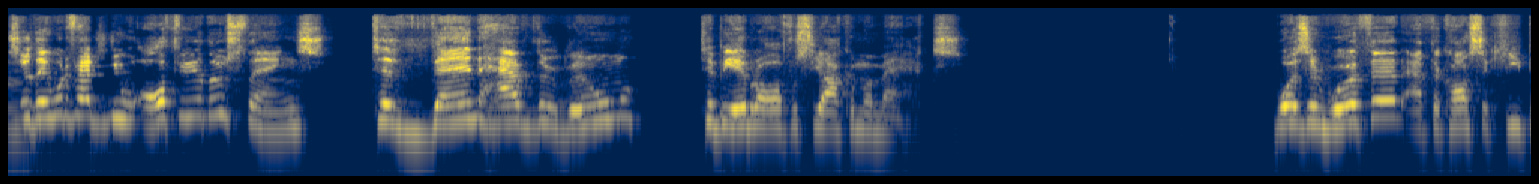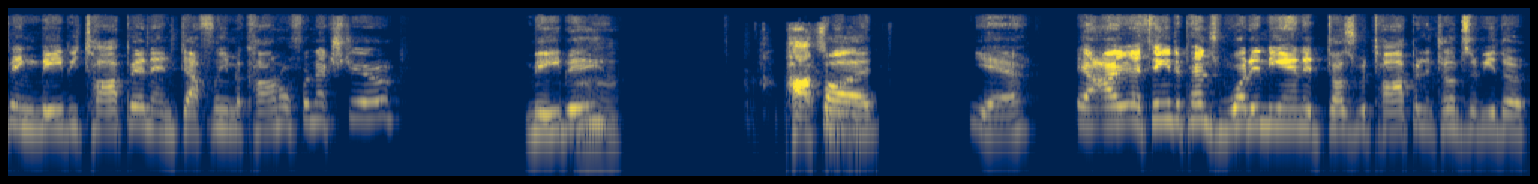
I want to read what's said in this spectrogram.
So they would have had to do all three of those things to then have the room to be able to offer Siakam a max. Was it worth it at the cost of keeping maybe Toppin and definitely McConnell for next year? Maybe, Mhm. Possibly. but yeah, yeah. I, I think it depends what Indiana does with Toppin in terms of either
